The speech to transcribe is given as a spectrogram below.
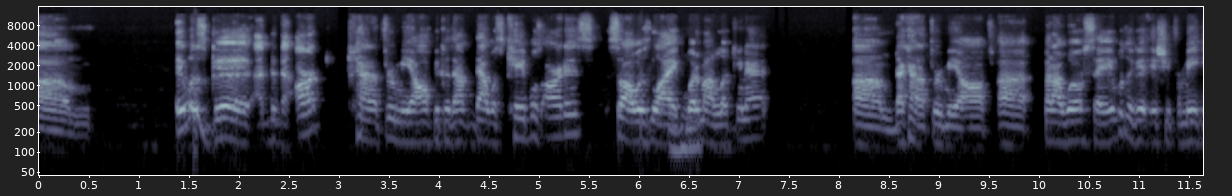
um, it was good. I, the art kind of threw me off because I, that was Cable's artist, so I was like, mm-hmm. "What am I looking at?" Um, that kind of threw me off. Uh, but I will say it was a good issue for me.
